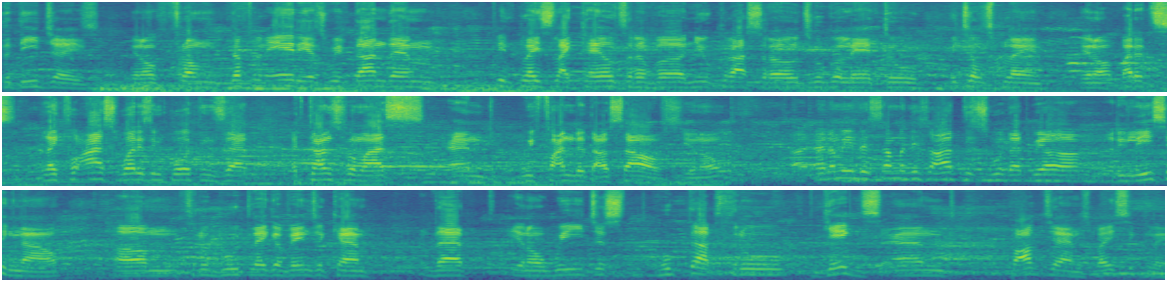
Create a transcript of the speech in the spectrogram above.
the DJs you know? From different areas we've done them in places like Elsies River, New Crossroads, Guguletu, Mitchell's Plain, you know. But it's like for us, what is important is that it comes from us and we fund it ourselves, you know. Uh, And I mean, there's some of these artists who, that we are releasing now um, through Bootleg Avenger Camp that, you know, we just hooked up through gigs and park jams, basically.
